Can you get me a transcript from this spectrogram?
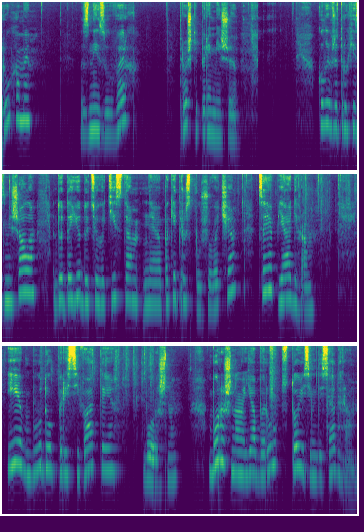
рухами знизу вверх трошки перемішую. Коли вже трохи змішала, додаю до цього тіста пакет розпушувача, це 5 грам. І буду пересівати борошно. Борошно я беру 180 грам.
